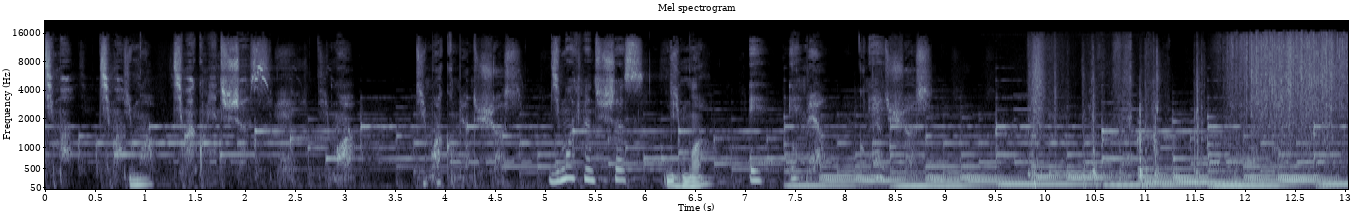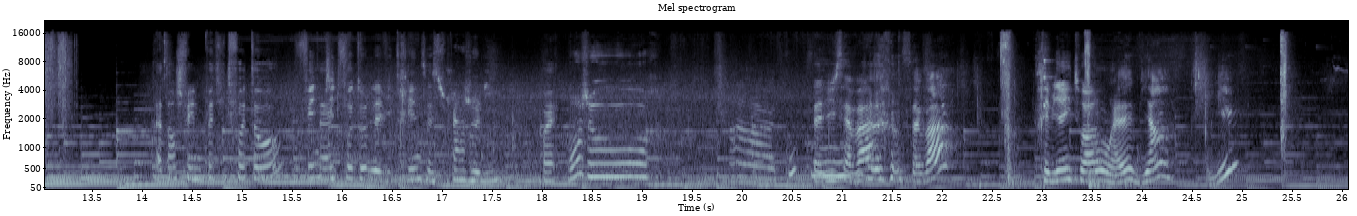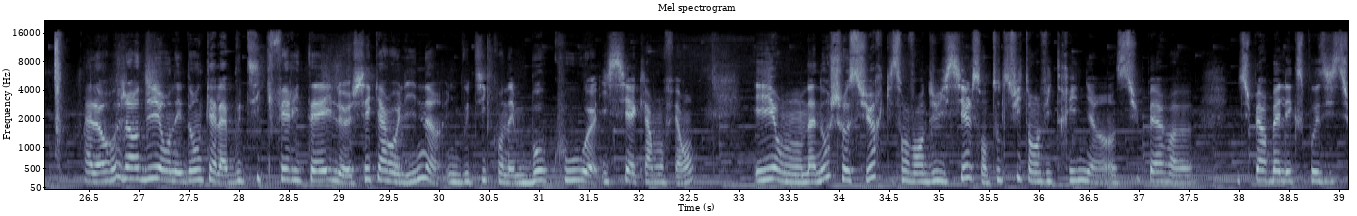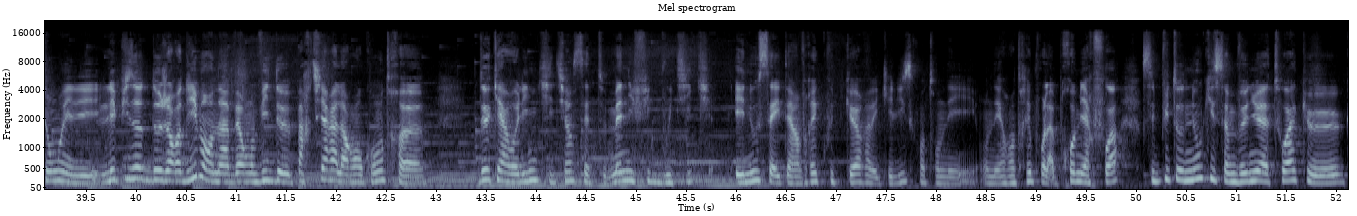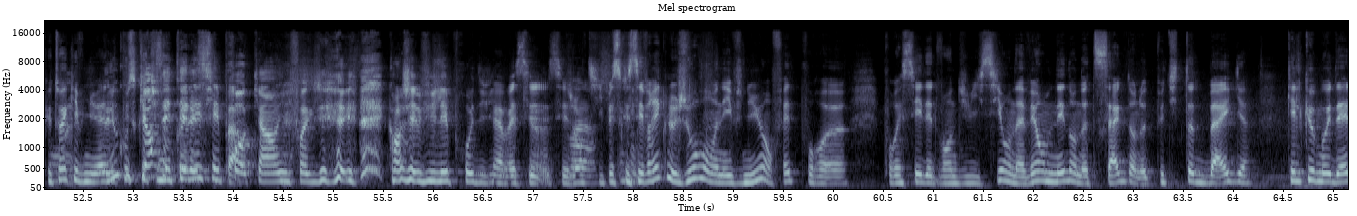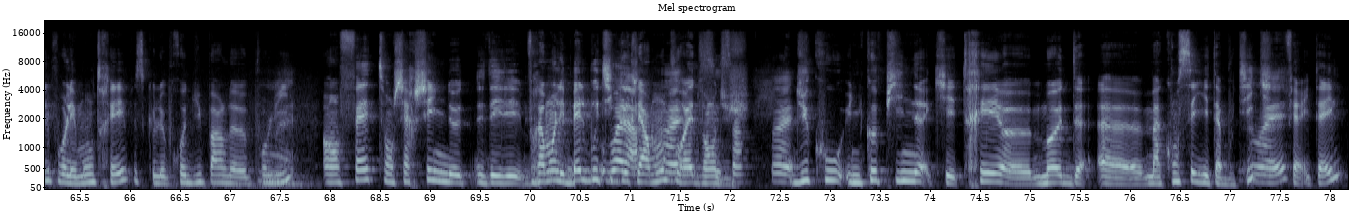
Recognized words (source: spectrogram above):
dis-moi, dis-moi, Dis-moi, dis-moi combien tu chosses. hey, dis-moi, dis-moi combien tu chosses. Dis-moi combien tu chosses. Dis-moi Et, et, combien, combien tu chosses. Attends, je fais une petite photo. Fais une petite photo de la vitrine, c'est super joli. Ouais. Bonjour. Ah, coucou. Salut, ça va? Ça va? Très bien et toi? Ouais, bien. Oui. Alors aujourd'hui, on est donc à la boutique Fairy Tail chez Caroline, une boutique qu'on aime beaucoup euh, ici à Clermont-Ferrand. Et on a nos chaussures qui sont vendues ici, elles sont tout de suite en vitrine. Il y a super, euh, une super belle exposition. Et l'épisode d'aujourd'hui, ben, on avait envie de partir à la rencontre euh, de Caroline qui tient cette magnifique boutique. Et nous, ça a été un vrai coup de cœur avec Elise quand on est, on est rentré pour la première fois. C'est plutôt nous qui sommes venus à toi que, que toi qui es venu à Le nous, coup de cœur, c'était connaissais pas. réciproque, hein, une fois que j'ai, quand j'ai vu les produits. Ah bah, c'est euh, voilà. gentil. Parce que c'est vrai que le jour où on est venu, en fait, pour, euh, pour essayer d'être vendu ici, on avait emmené dans notre sac, dans notre petit tote bag, quelques modèles pour les montrer, parce que le produit parle pour lui. En fait, on cherchait une, des, vraiment les belles boutiques Voilà, de Clermont pour être vendues. ouais. Du coup, une copine qui est très euh, mode euh, m'a conseillé ta boutique, Ouais. Fairy Tail.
